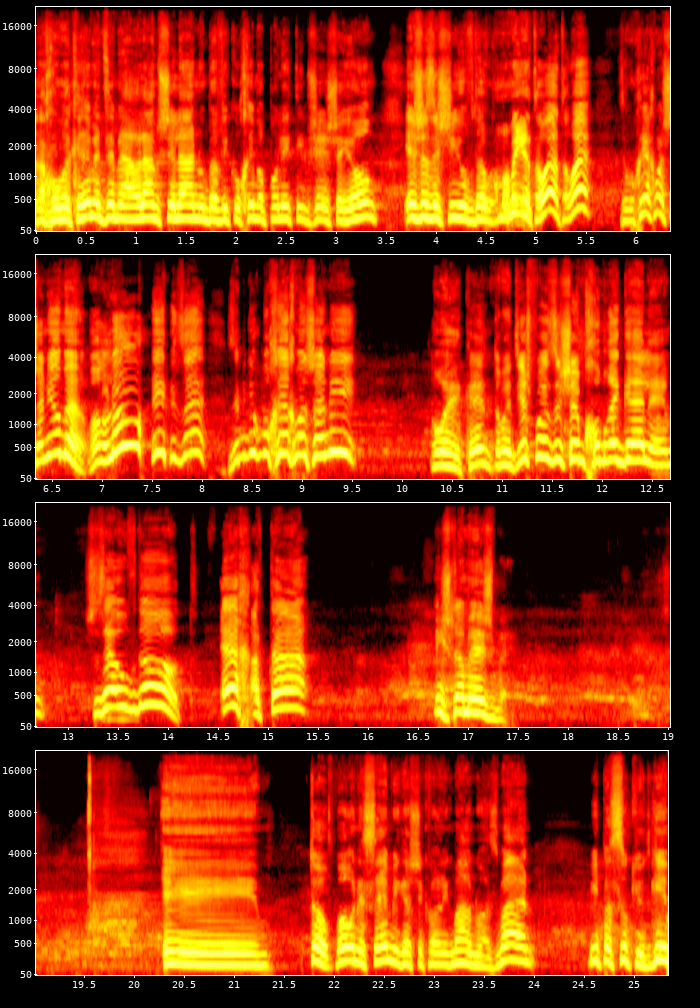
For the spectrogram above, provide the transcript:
אנחנו מכירים את זה מהעולם שלנו בוויכוחים הפוליטיים שיש היום. יש איזושהי עובדה, הוא אומר, אתה רואה, אתה רואה? זה מוכיח מה שאני אומר. אמר לו, לא, זה, זה בדיוק מוכיח מה שאני רואה, כן? זאת אומרת, יש פה איזה שהם חומרי גלם, שזה העובדות. איך אתה משתמש בהם. אה, טוב, בואו נסיים בגלל שכבר נגמרנו הזמן. מפסוק י"ג,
